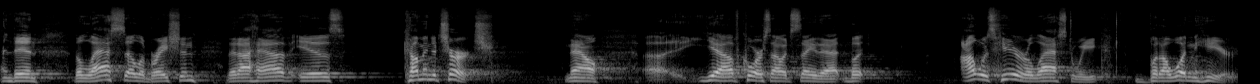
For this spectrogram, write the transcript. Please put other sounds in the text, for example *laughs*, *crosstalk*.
And then the last celebration that I have is coming to church. Now, uh, yeah, of course I would say that, but I was here last week, but I wasn't here.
